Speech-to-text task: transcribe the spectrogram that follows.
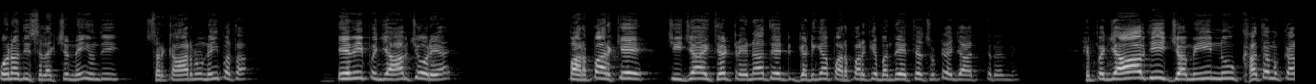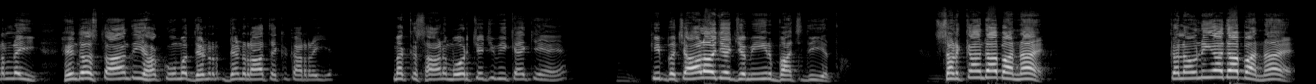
ਉਹਨਾਂ ਦੀ ਸਿਲੈਕਸ਼ਨ ਨਹੀਂ ਹੁੰਦੀ, ਸਰਕਾਰ ਨੂੰ ਨਹੀਂ ਪਤਾ। ਐਵੇਂ ਹੀ ਪੰਜਾਬ 'ਚ ਹੋ ਰਿਹਾ ਭਰ ਭਰ ਕੇ ਚੀਜ਼ਾਂ ਇੱਥੇ, ਟ੍ਰੇਨਾਂ ਤੇ ਗੱਡੀਆਂ ਭਰ ਭਰ ਕੇ ਬੰਦੇ ਇੱਥੇ ਸੁੱਟੇ ਜਾ ਰਹੇ ਨੇ। ਪੰਜਾਬ ਦੀ ਜ਼ਮੀਨ ਨੂੰ ਖਤਮ ਕਰਨ ਲਈ ਹਿੰਦੁਸਤਾਨ ਦੀ ਹਕੂਮਤ ਦਿਨ ਦਿਨ ਰਾਤ ਇੱਕ ਕਰ ਰਹੀ ਹੈ। ਮੈਂ ਕਿਸਾਨ ਮੋਰਚੇ 'ਚ ਵੀ ਕਹਿ ਕੇ ਆਇਆ ਕਿ ਬਚਾ ਲਓ ਜੇ ਜ਼ਮੀਨ ਬਚਦੀ ਹੈ ਤਾਂ। ਸੜਕਾਂ ਦਾ ਬਹਾਨਾ ਹੈ, ਕਲੋਨੀਆਂ ਦਾ ਬਹਾਨਾ ਹੈ।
